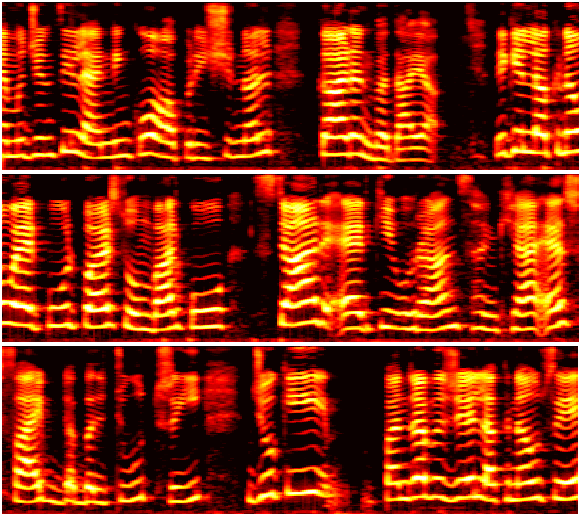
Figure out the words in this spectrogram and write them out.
इमरजेंसी लैंडिंग को ऑपरेशनल कारण बताया। देखिए, लखनऊ एयरपोर्ट पर सोमवार को स्टार एयर की उड़ान संख्या S five double two three, जो कि पंद्रह बजे लखनऊ से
